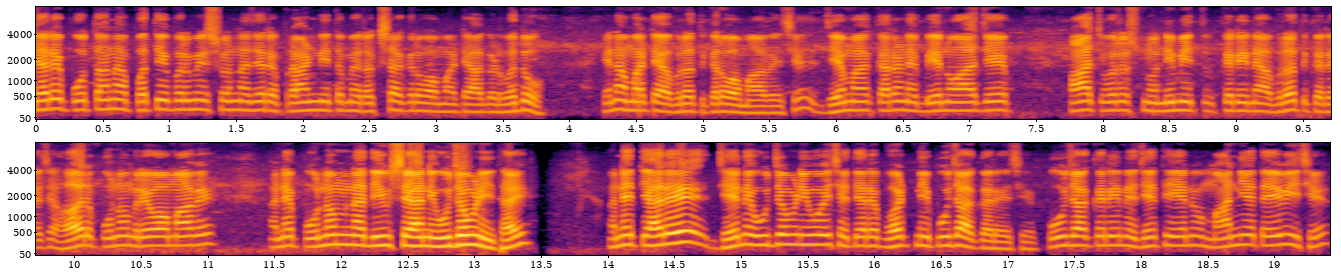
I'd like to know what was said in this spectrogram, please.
જ્યારે પોતાના પતિ પરમેશ્વરના જ્યારે પ્રાણની તમે રક્ષા કરવા માટે આગળ વધો, એના માટે આ વ્રત કરવામાં આવે છે. જેમાં કારણે બહેનો આજે પાંચ વર્ષનો નિમિત્ત કરીને આ વ્રત કરે છે. હર પૂનમ રહેવામાં આવે અને પૂનમના દિવસે આની ઉજવણી થાય અને ત્યારે જેને ઉજવણી હોય છે ત્યારે વટની પૂજા કરે છે. પૂજા કરીને જેથી એનું માન્યતા એવી છે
